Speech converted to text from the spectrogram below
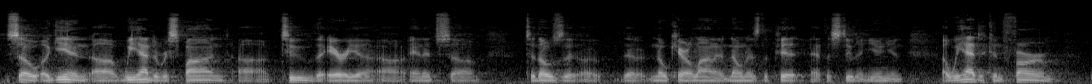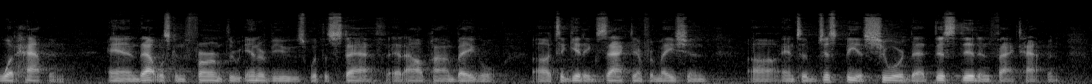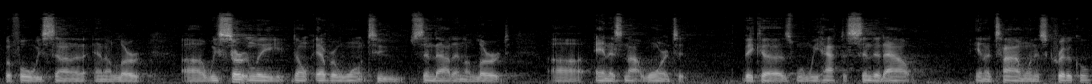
So again, uh, we had to respond uh, to the area, uh, and it's uh, to those that, uh, that know Carolina, known as the pit at the student union. Uh, we had to confirm what happened, and that was confirmed through interviews with the staff at Alpine Bagel uh, to get exact information uh, and to just be assured that this did in fact happen before we send an alert. Uh, we certainly don't ever want to send out an alert uh, and it's not warranted because when we have to send it out in a time when it's critical,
